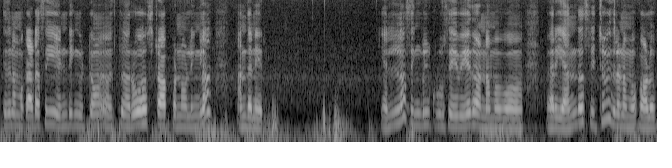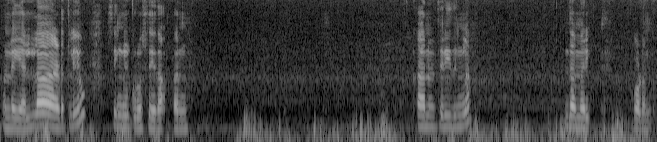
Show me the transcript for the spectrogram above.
இது நம்ம கடைசி எண்டிங் விட்டோம் ரோ ஸ்டாப் பண்ணோம் இல்லைங்களா? அந்த நேர். எல்லாம் சிங்கிள் க்ரூஸேவே தான். நம்ம வேறு எந்த ஸ்டிச்சும் இதில் நம்ம ஃபாலோ பண்ணல. எல்லா இடத்துலையும் சிங்கிள் க்ரூஸே தான். பாருங்கள் காரணம் தெரியுதுங்களா? இந்த மாதிரி போடணும்.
